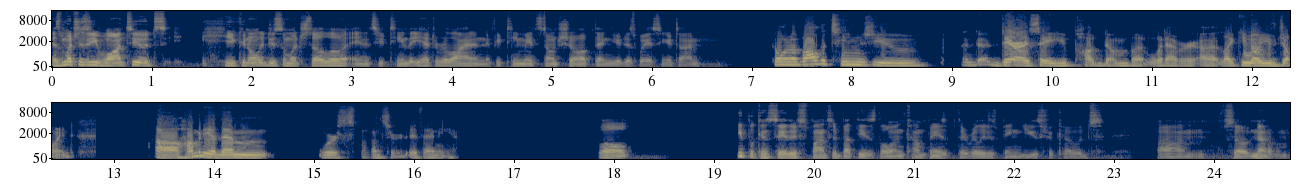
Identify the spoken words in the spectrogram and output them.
as much as you want to, it's you can only do so much solo, and it's your team that you have to rely on. And if your teammates don't show up, then you're just wasting your time. So, of all the teams you dare I say you pugged them, but whatever. Uh, like you know, you've joined. Uh, how many of them were sponsored, if any? Well, people can say they're sponsored by these low end companies, but they're really just being used for codes. Um, so none of them.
